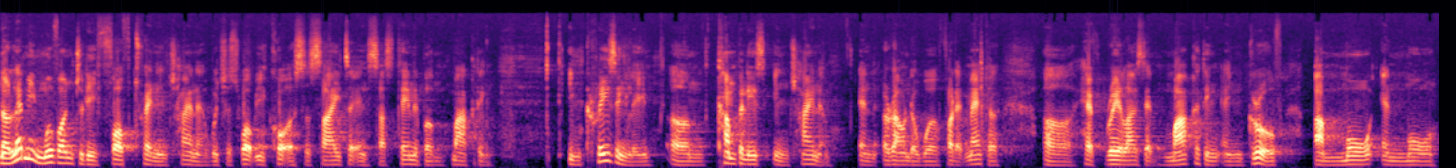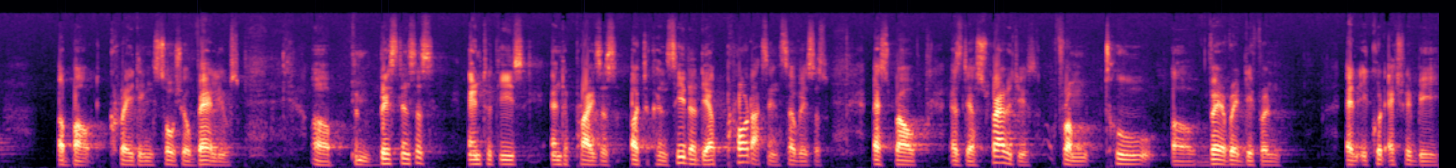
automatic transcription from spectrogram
Now, let me move on to the fourth trend in China, which is what we call a societal and sustainable marketing. Increasingly, um, companies in China and around the world, for that matter, uh, have realized that marketing and growth are more and more about creating social values. Uh, businesses, entities, enterprises are to consider their products and services as well as their strategies from two uh, very, very different, and it could actually be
